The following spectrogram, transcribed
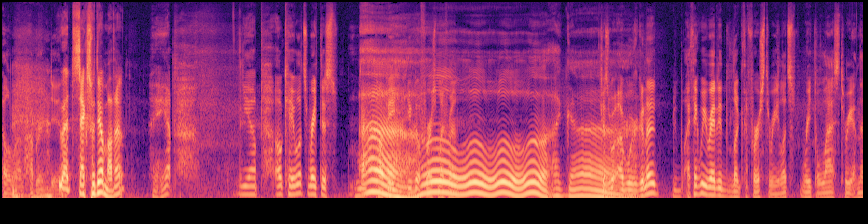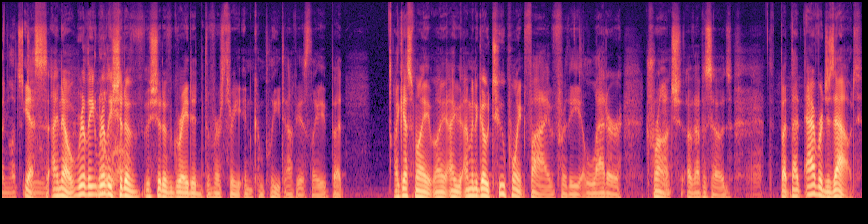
L. Ron Hubbard did. You had sex with your mother. Yep, yep. Okay, well, let's rate this m- puppy. You go first, my friend. Oh, I got. Because we're, uh, we're gonna. I think we rated like the first three. Let's rate the last three, and then let's. Yes, do, I know. Really, an really should have should have graded the first three incomplete, obviously. But I guess my, my I, I'm going to go 2.5 for the latter tranche of episodes, but that averages out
